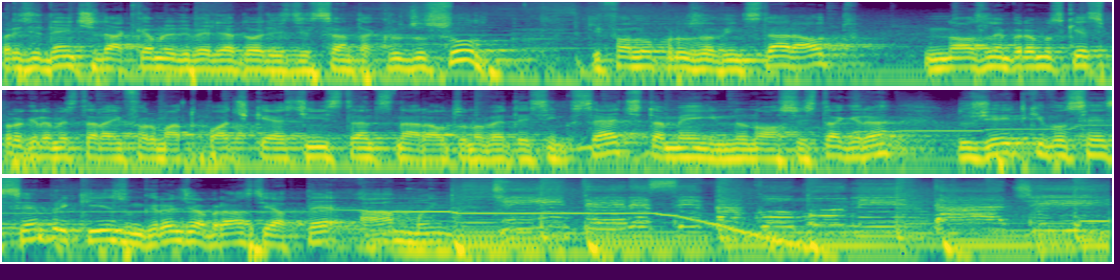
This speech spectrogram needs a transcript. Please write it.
presidente da Câmara de Vereadores de Santa Cruz do Sul, que falou para os ouvintes da Arauto nós lembramos que esse programa estará em formato podcast em instantes na Arauto 957, também no nosso Instagram, do jeito que você sempre quis. Um grande abraço e até amanhã. De interesse da comunidade.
